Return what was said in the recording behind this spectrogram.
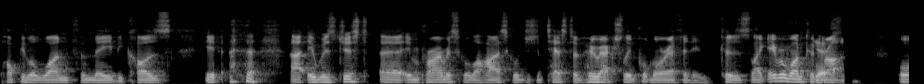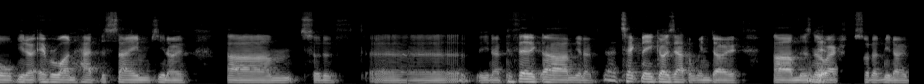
popular one for me because it uh, it was just uh, in primary school or high school just a test of who actually put more effort in because like everyone could yes. run or you know everyone had the same you know um, sort of uh, you know pathetic um, you know technique goes out the window. Um, there's no yeah. actual sort of you know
